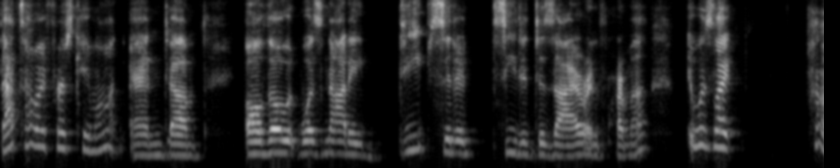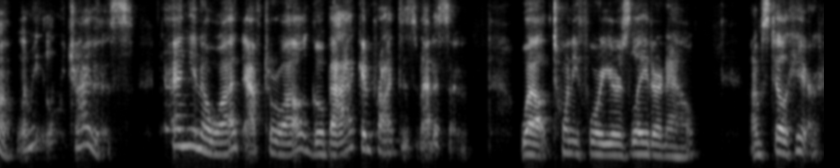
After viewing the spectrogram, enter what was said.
that's how I first came on. And um, although it was not a deep seated seated desire in pharma, it was like, huh, let me let me try this. And you know what? After a while, I'll go back and practice medicine. Well, 24 years later now, I'm still here.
